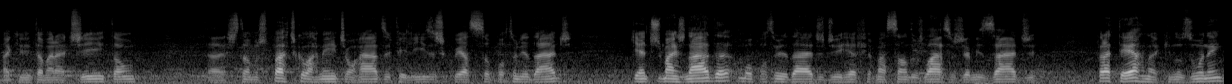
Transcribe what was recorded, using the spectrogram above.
aqui no Itamaraty, então uh, estamos particularmente honrados e felizes com essa oportunidade, que antes de mais nada, uma oportunidade de reafirmação dos laços de amizade fraterna que nos unem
